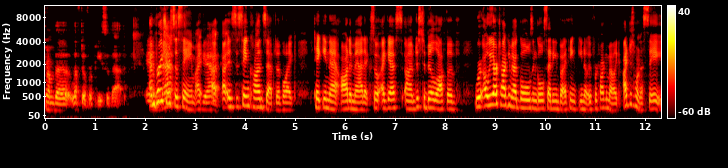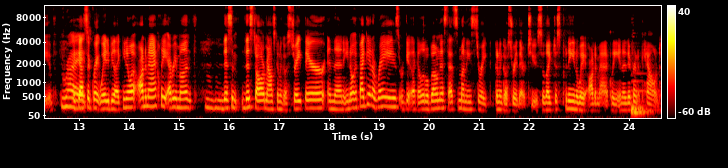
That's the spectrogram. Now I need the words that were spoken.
from the leftover piece of that. I'm And pretty sure it's the same. I, yeah. I, I, it's the same concept of like taking that automatic. So I guess um, just to build off of we're oh, we are talking about goals and goal setting, but I think you know if we're talking about like I just want to save, right. like that's a great way to be like you know what automatically every month Mhm. this this dollar amount's going to go straight there, and then you know if I get a raise or get like a little bonus, that's money's straight going to go straight there too. So like just putting it away automatically in a different account,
